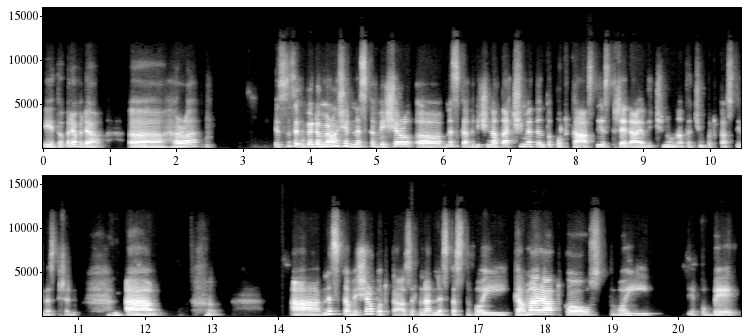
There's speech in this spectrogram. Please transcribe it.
Je to pravda. Uh, hele, já jsem si uvědomila, že dneska vyšel, uh, dneska, když natáčíme tento podcast, je středa, já většinou natačím podcasty ve středu. Mm-hmm. A, a dneska vyšel podcast, zrovna dneska s tvojí kamarádkou, s tvojí jakoby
